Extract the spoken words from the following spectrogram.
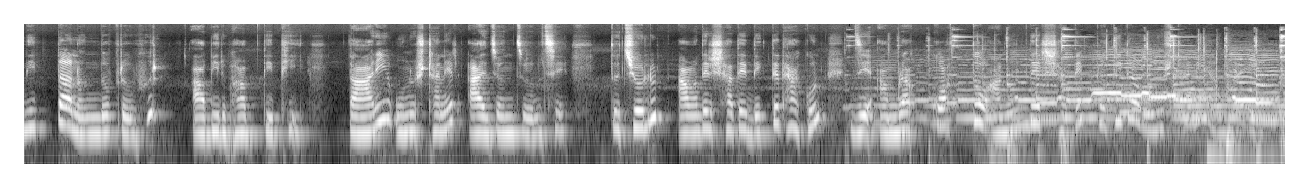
নিত্যানন্দ প্রভুর আবির্ভাব তিথি। তারই অনুষ্ঠানের আয়োজন চলছে। তো চলুন আমাদের সাথে দেখতে থাকুন যে আমরা কত আনন্দের সাথে প্রতিটা অনুষ্ঠানে আমরা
